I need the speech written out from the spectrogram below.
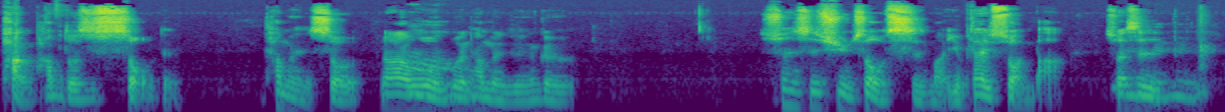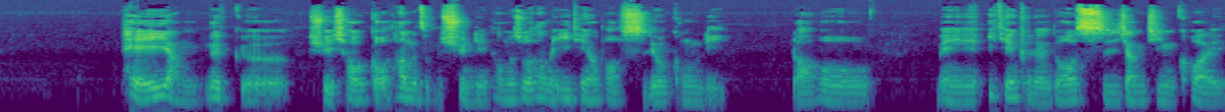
胖，他们都是瘦的，他们很瘦。那我有问他们的那个、哦、算是驯兽师吗？也不太算吧。算是培养那个雪橇狗，他们怎么训练？他们说他们一天要跑十六公里，然后每一天可能都要吃将近快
